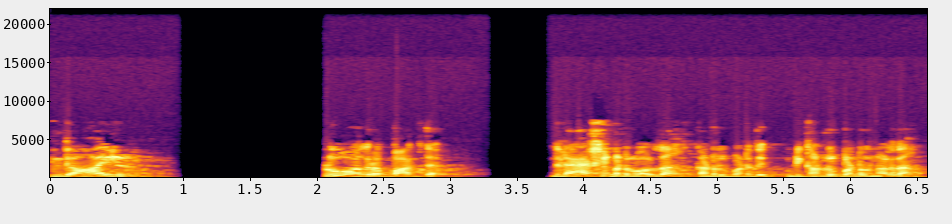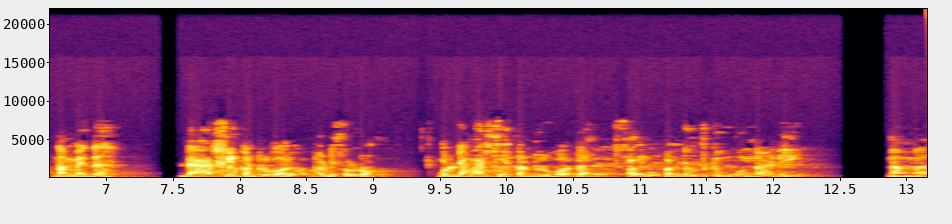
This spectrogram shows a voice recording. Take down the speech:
இந்த ஆயில் ஃப்ளோ ஆகிற பாத்தை இந்த டைரக்ஷன் கண்ட்ரோல் வால் தான் கண்ட்ரோல் பண்ணுது. இப்படி கண்ட்ரோல் பண்றதுனால தான் நம்ம இதை டைரக்ஷனல் கண்ட்ரோல் வால் அப்படி சொல்றோம். ஒரு டைரக்ஷனல் கண்ட்ரோல் வால்வை செலக்ட் பண்றதுக்கு முன்னாடி நம்ம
